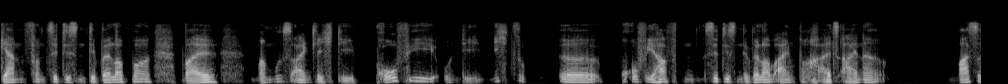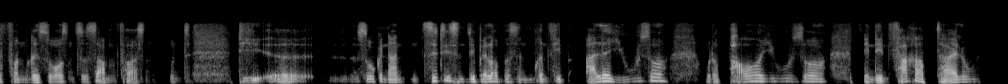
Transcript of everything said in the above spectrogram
gern von Citizen Developer, weil man muss eigentlich die Profi und die nicht so äh, profihaften Citizen Developer einfach als eine Masse von Ressourcen zusammenfassen. Und die äh, sogenannten Citizen Developer sind im Prinzip alle User oder Power-User in den Fachabteilungen,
